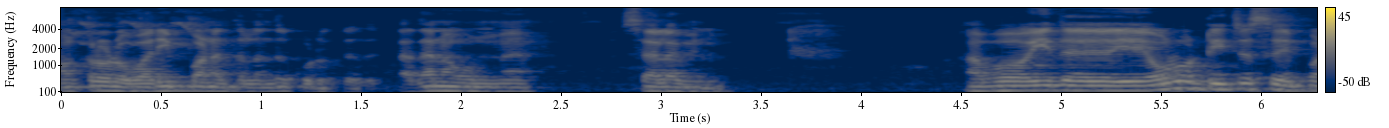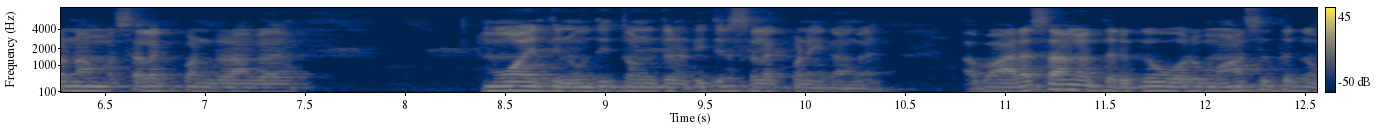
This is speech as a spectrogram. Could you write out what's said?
மக்களோட வரி பணத்துலேருந்து கொடுக்குது. அதான உண்மை? செலவினம். அப்போது இது எவ்வளோ டீச்சர்ஸ் இப்போ நம்ம செலக்ட் பண்ணுறாங்க மூவாயிரத்தி நூற்றி தொண்ணூற்றி ரெண்டு டீச்சர் செலக்ட் பண்ணியிருக்காங்க. அப்போ அரசாங்கத்திற்கு ஒரு மாதத்துக்கு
